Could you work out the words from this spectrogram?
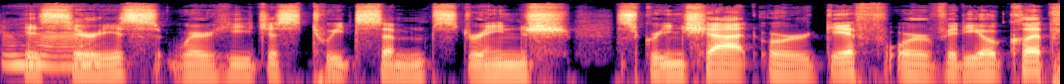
his mm-hmm. series where he just tweets some strange screenshot or GIF or video clip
